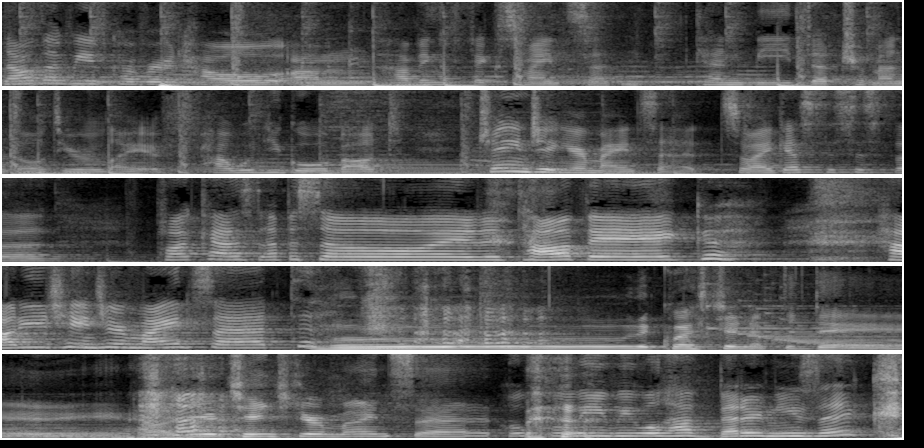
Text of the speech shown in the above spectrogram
Now that we've covered how um, having a fixed mindset can be detrimental to your life, how would you go about changing your mindset? So I guess this is the podcast episode topic. How do you change your mindset? Ooh, the question of the day. How do you change your mindset? Hopefully, we will have better music.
